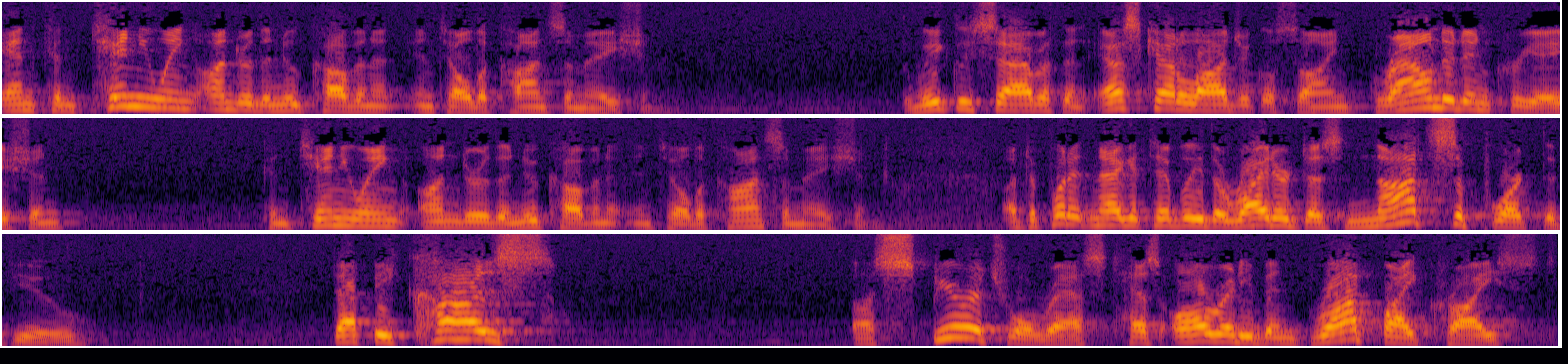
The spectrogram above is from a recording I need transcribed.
and continuing under the new covenant until the consummation. The weekly Sabbath, an eschatological sign grounded in creation, continuing under the new covenant until the consummation. Uh, to put it negatively, the writer does not support the view that because a spiritual rest has already been brought by Christ,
